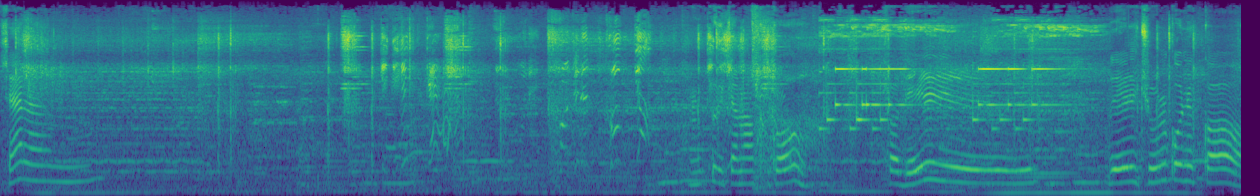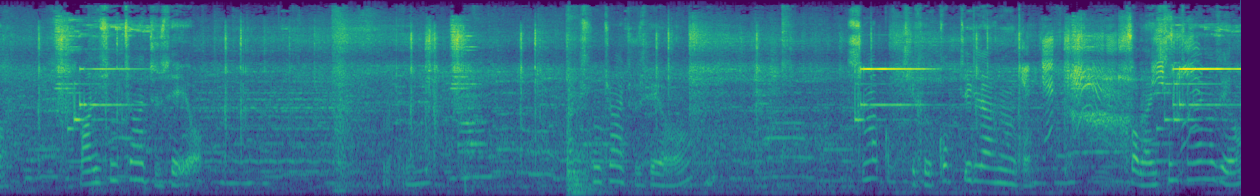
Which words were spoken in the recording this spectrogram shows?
짜란. 음, 또 있잖아 그거. 저 내일 내일 좋을 거니까 많이 신청해 주세요. 음, 많이 신청해 주세요. 수납 껍질 그 껍질이라 하는 거. 그거 많이 신청해 놓으세요.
